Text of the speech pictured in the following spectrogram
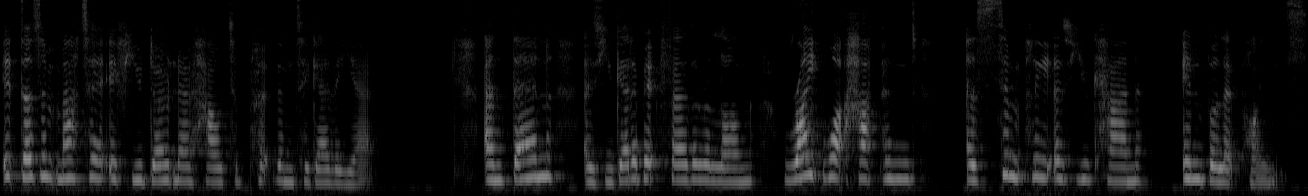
It doesn't matter if you don't know how to put them together yet. And then, as you get a bit further along, write what happened as simply as you can in bullet points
